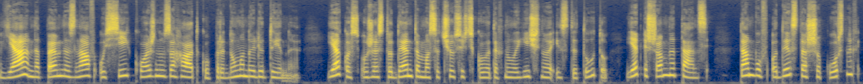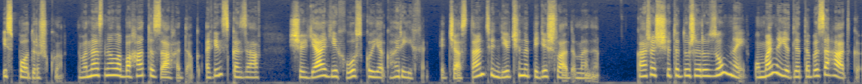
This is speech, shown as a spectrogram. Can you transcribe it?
Я, напевне, знав усі кожну загадку, придуману людиною. Якось, уже студентом Масачусетського технологічного інституту, я пішов на танці. Там був один старшокурсник із подружкою. Вона знала багато загадок, а він сказав, що я їх лускую, як горіхи. Під час танцю дівчина підійшла до мене. Каже, що ти дуже розумний, у мене є для тебе загадка.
